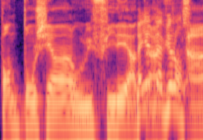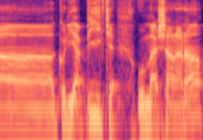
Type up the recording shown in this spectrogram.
pendre ton chien ou lui filer un, Là, y a de la violence. un colis à pic ou machin là là,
